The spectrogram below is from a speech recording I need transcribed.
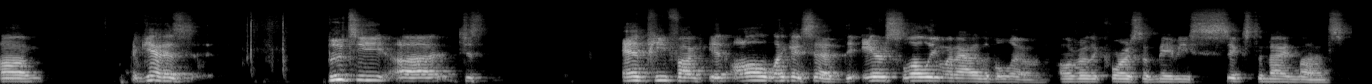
um, again, as Bootsy uh, just and P Funk, it all, like I said, the air slowly went out of the balloon over the course of maybe six to nine months.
